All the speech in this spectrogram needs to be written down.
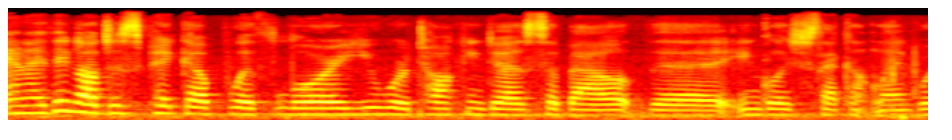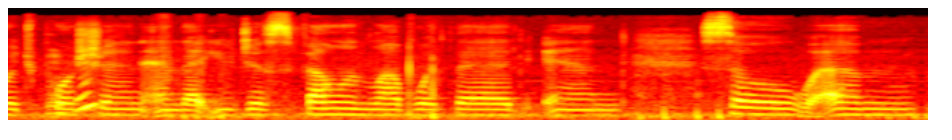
And I think I'll just pick up with Laura. You were talking to us about the English second language portion and that you just fell in love with it. And so, um,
